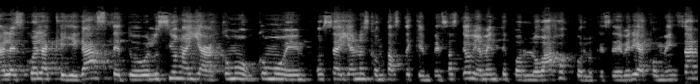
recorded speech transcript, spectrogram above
a la escuela que llegaste, tu evolución allá, cómo, cómo, em, o sea, ya nos contaste que empezaste obviamente por lo bajo, por lo que se debería comenzar,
